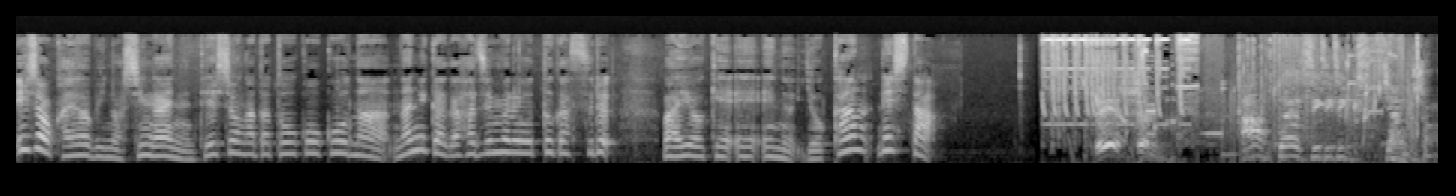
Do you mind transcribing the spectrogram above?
以上火曜日の新概念提唱型投稿コーナー何かが始まる音がする YOKAN 予感でした。After 66 junction.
